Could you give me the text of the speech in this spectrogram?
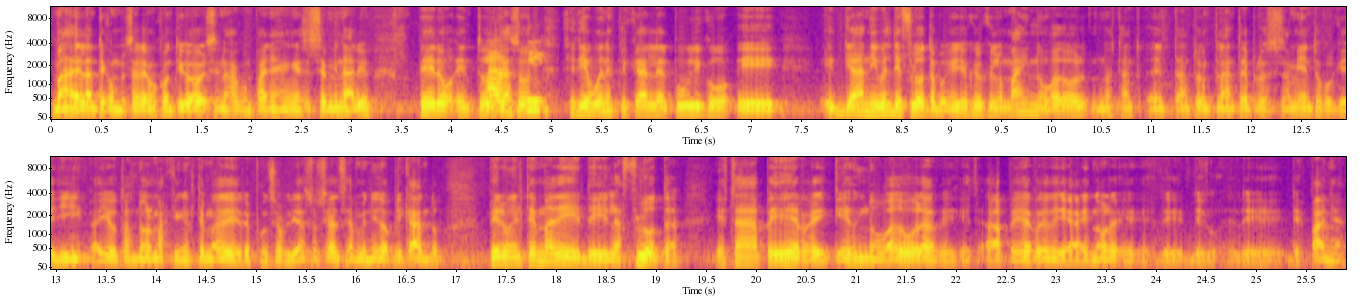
más adelante conversaremos contigo a ver si nos acompañas en ese seminario. Pero en todo caso, sería bueno explicarle al público... Eh, ya a nivel de flota, porque yo creo que lo más innovador no es tanto, eh, en planta de procesamiento, porque allí hay otras normas que en el tema de responsabilidad social se han venido aplicando, pero en el tema de, la flota, esta APR que es innovadora, eh, APR de AENOR de, de, de España,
